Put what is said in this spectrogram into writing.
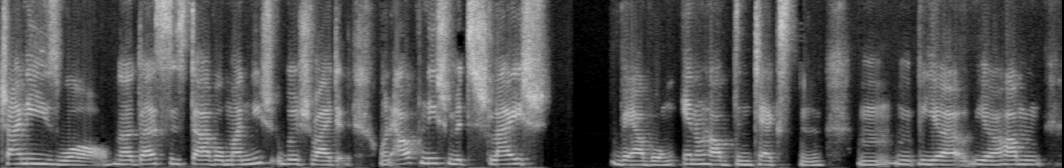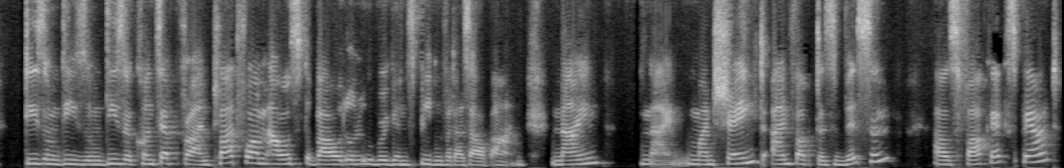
Chinese Wall. Na, das ist da, wo man nicht überschreitet und auch nicht mit Schleich Werbung innerhalb den Texten. Wir, wir haben diese und diese und diese konzeptfreien Plattform ausgebaut und übrigens bieten wir das auch an. Nein, nein, man schenkt einfach das Wissen als Fachexpert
